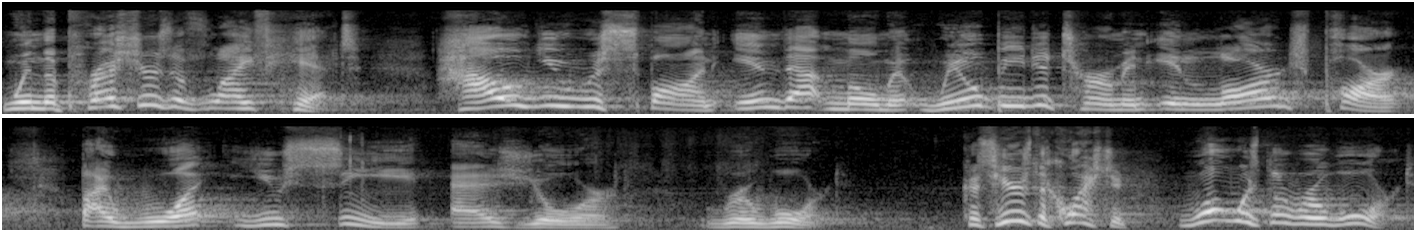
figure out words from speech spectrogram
when the pressures of life hit, how you respond in that moment will be determined in large part by what you see as your reward. Because here's the question what was the reward?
